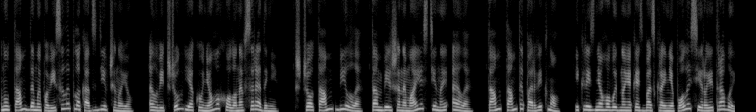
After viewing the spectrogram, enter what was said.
Ну, там, де ми повісили плакат з дівчиною. Ел відчув, як у нього холоне всередині. Що там, Білле? Там більше немає стіни, Еле. Там, там тепер вікно. І крізь нього видно якесь безкрайнє поле сірої трави.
